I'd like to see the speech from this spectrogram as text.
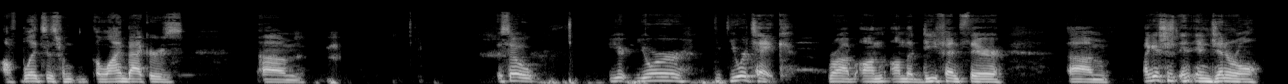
off blitzes from the linebackers. Um, so your your your take, Rob, on on the defense there. Um, I guess just in, in, general,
